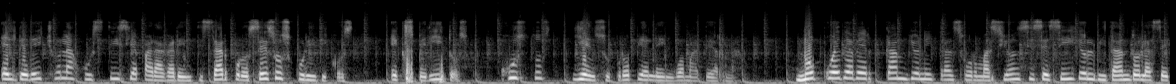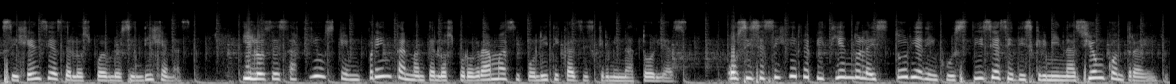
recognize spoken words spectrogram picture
el derecho a la justicia para garantizar procesos jurídicos expeditos, justos y en su propia lengua materna. No puede haber cambio ni transformación si se sigue olvidando las exigencias de los pueblos indígenas y los desafíos que enfrentan ante los programas y políticas discriminatorias, o si se sigue repitiendo la historia de injusticias y discriminación contra ellos.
